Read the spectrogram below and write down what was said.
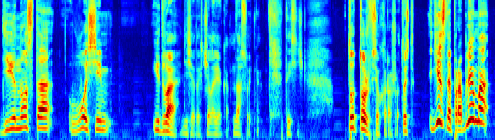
98,2 человека на сотню тысяч. Тут тоже все хорошо. То есть единственная проблема –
